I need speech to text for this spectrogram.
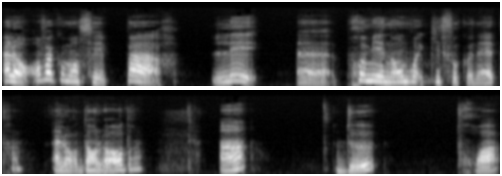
Alors, on va commencer par les euh, premiers nombres qu'il faut connaître. Alors, dans l'ordre, 1, 2, 3,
